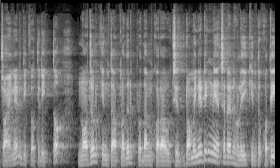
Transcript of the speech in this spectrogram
চয়নের দিকে অতিরিক্ত নজর কিন্তু আপনাদের প্রদান করা উচিত। ডমিনেটিং নেচারের হলেই কিন্তু ক্ষতি।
